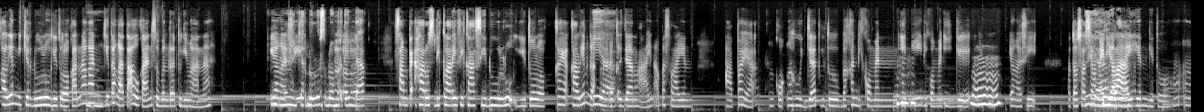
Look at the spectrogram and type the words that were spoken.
kalian mikir dulu gitu loh. Karena kan kita nggak tahu kan sebenarnya tuh gimana. Iya nggak Mm, sih? mikir dulu sebelum Heeh. bertindak Sampai harus diklarifikasi dulu gitu loh. Kayak kalian nggak Iya. ada kerjaan lain apa selain apa ya kok ngehujat gitu bahkan di komen ini di komen IG Mm-mm. ya nggak sih atau sosial Iya, media iya, lain gitu Heeh.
